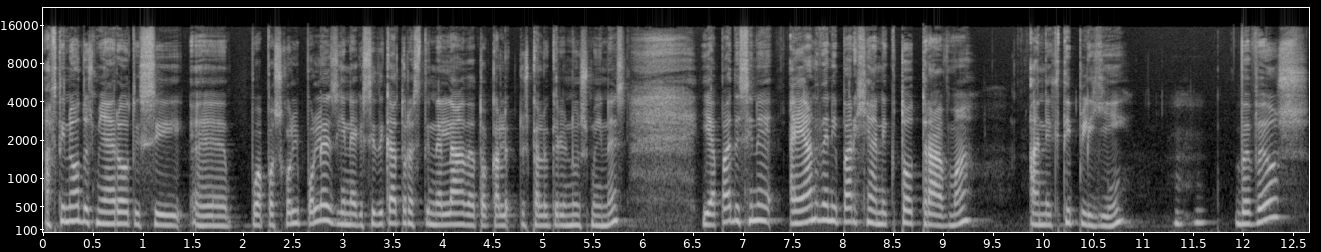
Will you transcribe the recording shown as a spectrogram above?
Αυτή είναι όντως μια ερώτηση ε, που απασχολεί πολλές γυναίκες, ειδικά τώρα στην Ελλάδα το, τους καλοκαιρινούς μήνες. Η απάντηση είναι, εάν δεν υπάρχει ανοιχτό τραύμα, ανοιχτή πληγή, βεβαίως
